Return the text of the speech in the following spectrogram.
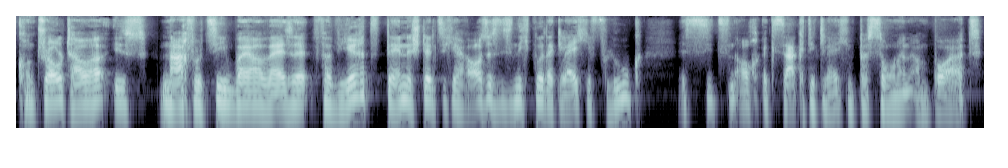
Control Tower ist nachvollziehbarerweise verwirrt, denn es stellt sich heraus, es ist nicht nur der gleiche Flug, es sitzen auch exakt die gleichen Personen an Bord.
